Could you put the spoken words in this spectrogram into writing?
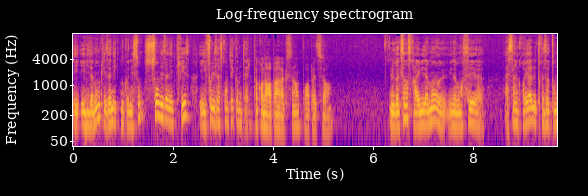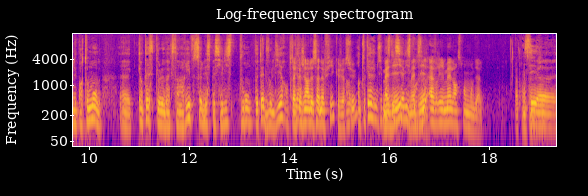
Et évidemment que les années que nous connaissons sont des années de crise et il faut les affronter comme telles. Tant qu'on n'aura pas un vaccin, on ne pourra pas être serein. Le vaccin sera évidemment une avancée assez incroyable et très attendue par tout le monde. Euh, quand est-ce que le vaccin arrive Seuls les spécialistes pourront peut-être vous le dire. Le directeur général de Sanofi que j'ai reçu. En, tout cas, je ne suis pas spécialiste m'a dit avril-mai lancement mondial. C'est euh,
